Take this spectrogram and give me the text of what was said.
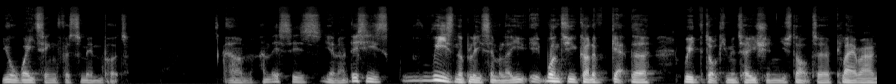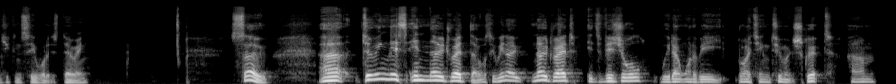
you're waiting for some input. Um, and this is, you know, this is reasonably similar. You, it, once you kind of get the read the documentation, you start to play around. You can see what it's doing. So, uh, doing this in Node-RED, though, so we know Node-RED, it's visual. We don't want to be writing too much script. Um,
